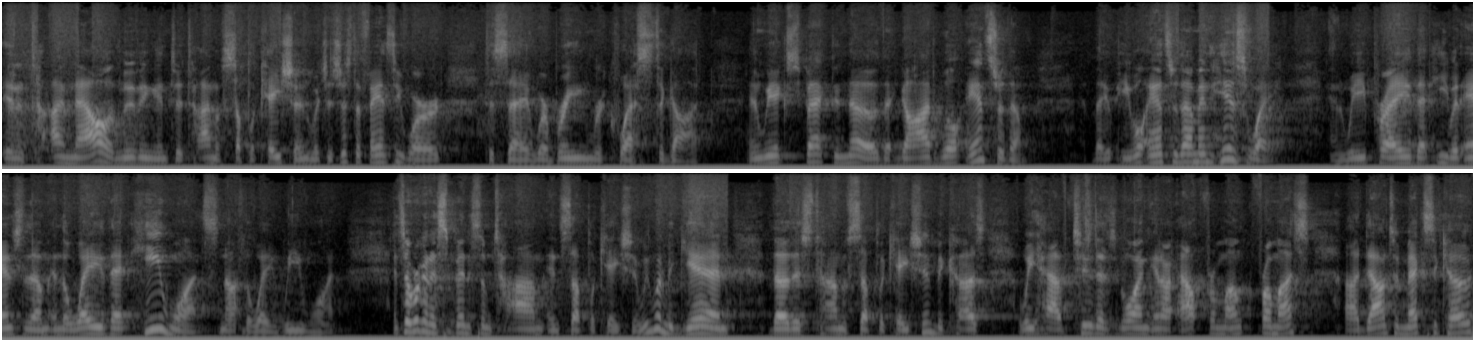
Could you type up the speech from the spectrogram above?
in a time now of moving into a time of supplication, which is just a fancy word to say we're bringing requests to God. And we expect and know that God will answer them. They, he will answer them in His way. And we pray that He would answer them in the way that He wants, not the way we want. And so we're going to spend some time in supplication. We want to begin, though, this time of supplication because we have two that is going in our, out from, from us uh, down to Mexico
